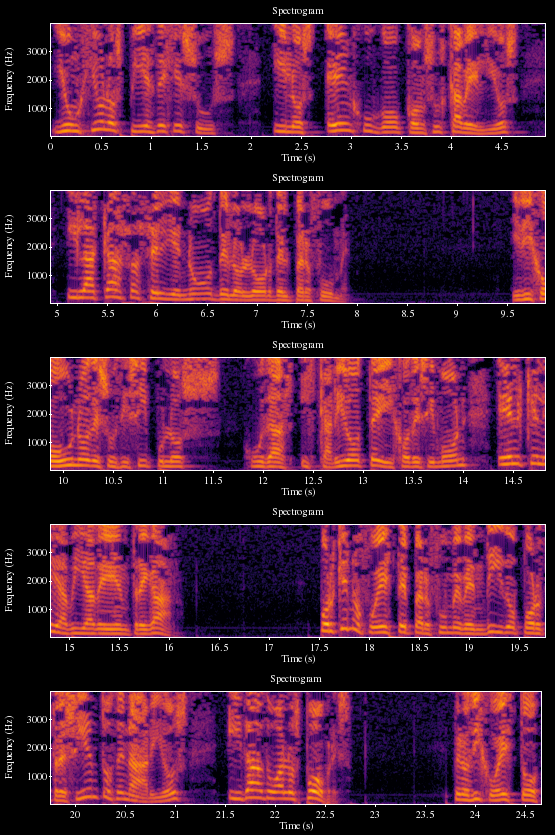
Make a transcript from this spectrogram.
y ungió los pies de Jesús, y los enjugó con sus cabellos, y la casa se llenó del olor del perfume. Y dijo uno de sus discípulos, Judas Iscariote, hijo de Simón, el que le había de entregar. ¿Por qué no fue este perfume vendido por trescientos denarios y dado a los pobres? Pero dijo esto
